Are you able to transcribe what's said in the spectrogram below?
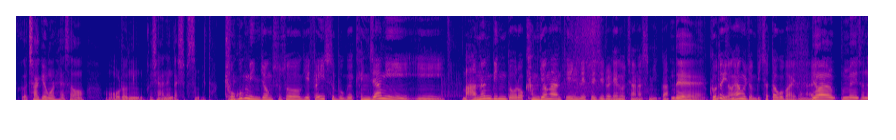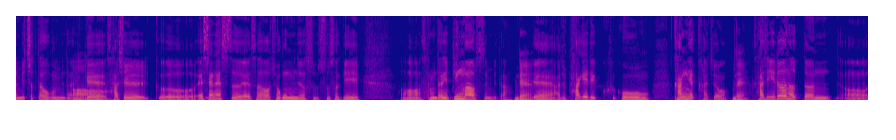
그 작용을 해서 옳은 것이 아닌가 싶습니다. 조국 민정수석이 페이스북에 굉장히 이 많은 빈도로 강경한 대일 메시지를 내놓지 않았습니까? 네. 그것도 영향을 좀 미쳤다고 봐야 되나요? 영향을 분명히 저는 미쳤다고 봅니다. 이게 아. 사실 그 SNS에서 조국 민정수석이 어, 상당히 빅마우스입니다. 네. 예, 아주 파괴력이 크고 강력하죠. 네. 사실 이런 어떤 어,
